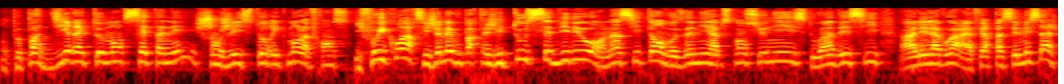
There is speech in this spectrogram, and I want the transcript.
on peut pas directement cette année changer historiquement la France? Il faut y croire. Si jamais vous partagez tous cette vidéo en incitant vos amis abstentionnistes ou indécis à aller la voir et à faire passer le message,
